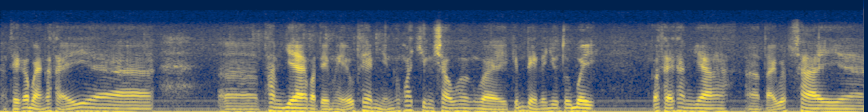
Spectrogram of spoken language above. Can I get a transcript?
À, thì các bạn có thể à, tham gia và tìm hiểu thêm những cái khóa chuyên sâu hơn về kiếm tiền trên YouTube. Có thể tham gia tại website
